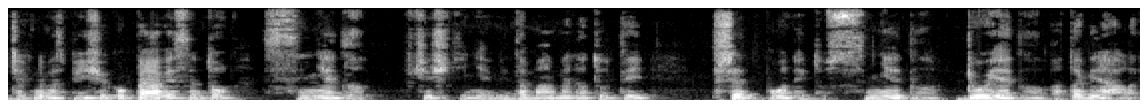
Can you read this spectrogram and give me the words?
řekneme spíš jako právě jsem to snědl v češtině. My tam máme na to ty předpony, to snědl, dojedl a tak dále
